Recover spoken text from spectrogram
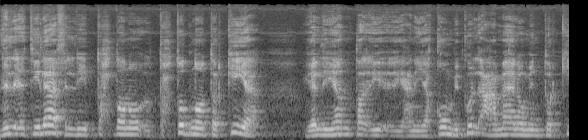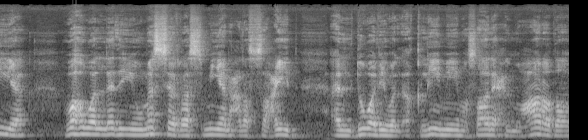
للائتلاف اللي بتحضنه بتحتضنه تركيا يلي يعني يقوم بكل أعماله من تركيا وهو الذي يمثل رسميا على الصعيد الدولي والإقليمي مصالح المعارضة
